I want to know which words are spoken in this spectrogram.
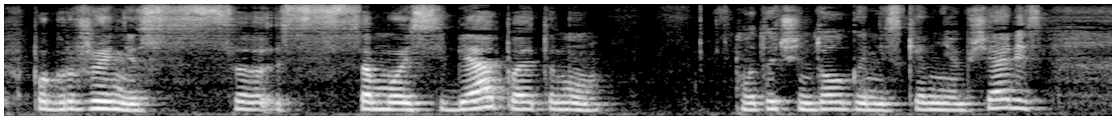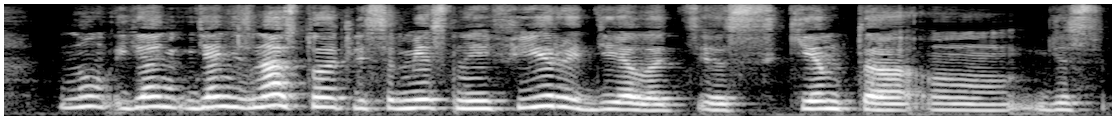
в погружении с, с самой себя, поэтому вот очень долго ни с кем не общались. Ну, я, я не знаю, стоит ли совместные эфиры делать э, с кем-то, если...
